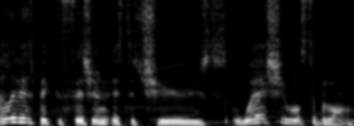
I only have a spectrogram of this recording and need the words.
Olivia's big decision is to choose where she wants to belong.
